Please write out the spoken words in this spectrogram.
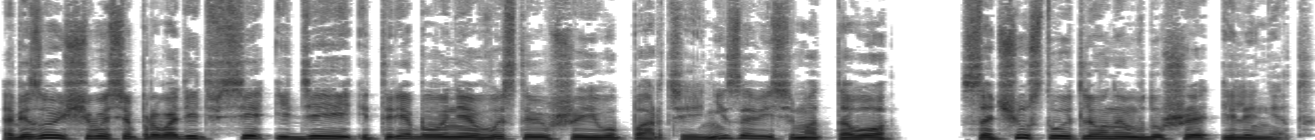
обязующегося проводить все идеи и требования, выставившие его партии, независимо от того, сочувствует ли он им в душе или нет.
